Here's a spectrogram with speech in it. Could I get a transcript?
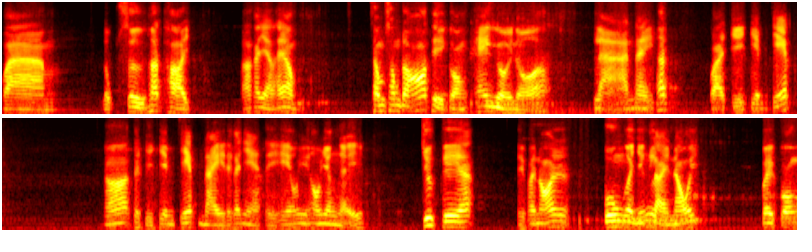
và lục sư hết thời. Đó cả nhà thấy không? Song song đó thì còn hai người nữa là anh này hết và chị chém chép. Đó, cái chị chém chép này cả nhà, thì theo như hôn nhân nghĩ. Trước kia thì phải nói buông ra những lời nói về con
